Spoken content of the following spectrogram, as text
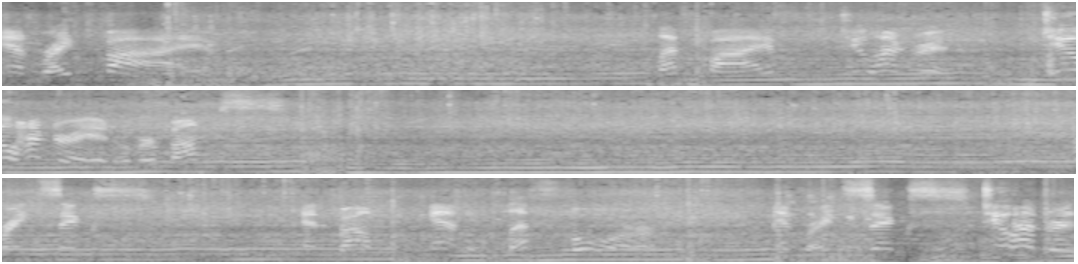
And right five left 5, 200, 200 over bumps, right 6, and bump, and left 4, and right 6, 200,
